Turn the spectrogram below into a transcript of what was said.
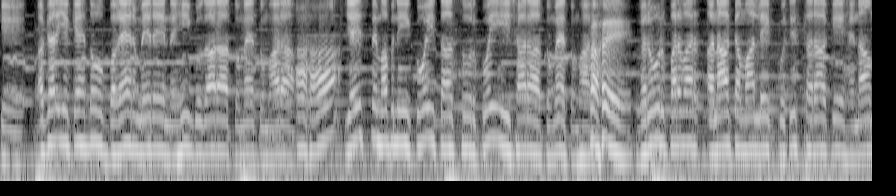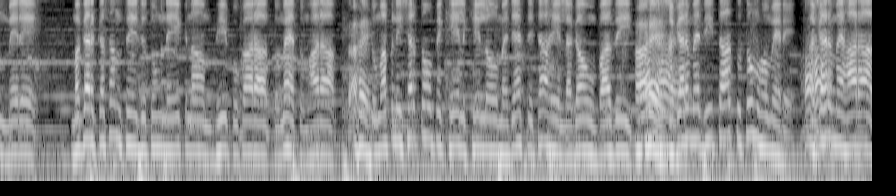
کہ اگر یہ کہہ دو بغیر میرے نہیں گزارا تو میں تمہارا یہ اس پہ مبنی کوئی تاثر کوئی اشارہ تو میں تمہارا۔ غرور پرور انا کا مالک کچھ اس طرح کے ہیں نام میرے۔ مگر قسم سے جو تم نے ایک نام بھی پکارا تو میں تمہارا۔ تم اپنی شرطوں پہ کھیل کھیلو میں جیسے چاہے لگاؤں بازی۔ اگر میں جیتا تو تم ہو میرے۔ اگر میں ہارا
